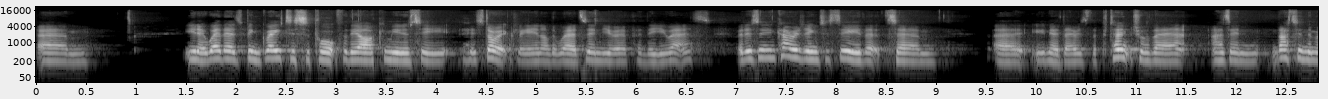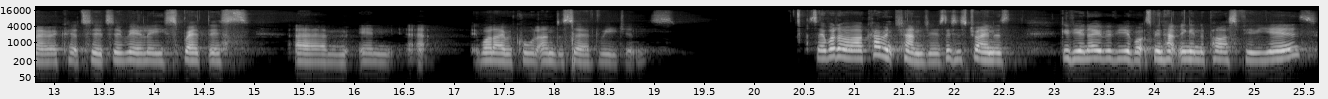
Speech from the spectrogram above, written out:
um, you know, where there's been greater support for the R community historically, in other words, in Europe and the US. But it's encouraging to see that, um, uh, you know, there is the potential there as in Latin America, to, to really spread this um, in uh, what I would call underserved regions. So, what are our current challenges? This is trying to give you an overview of what's been happening in the past few years.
